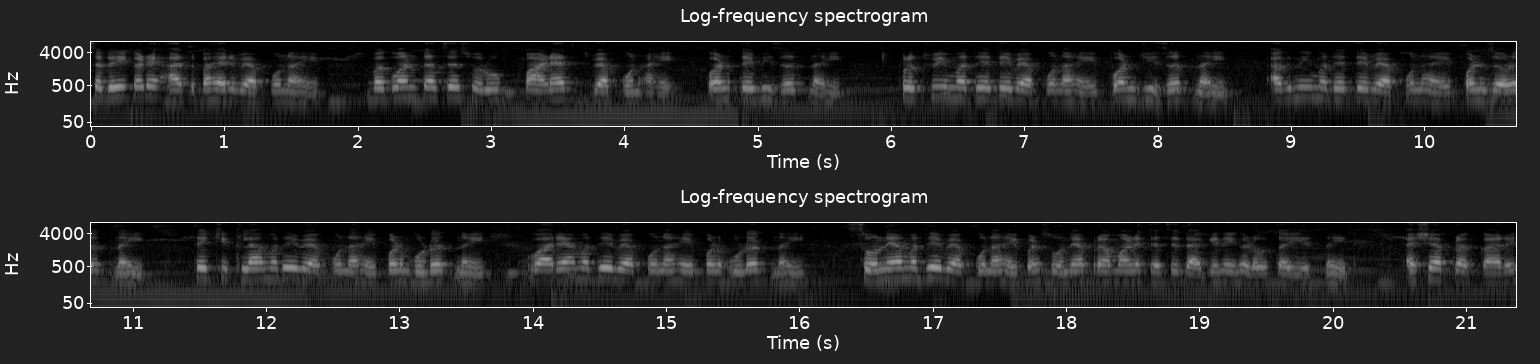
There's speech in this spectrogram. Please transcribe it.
सगळीकडे आत बाहेर व्यापून आहे. भगवंताचे स्वरूप पाण्यात व्यापून आहे पण ते भिजत नाही. पृथ्वीमध्ये ते व्यापून आहे पण झिजत नाही. अग्नीमध्ये ते व्यापून आहे पण जळत नाही. ते चिखलामध्ये व्यापून आहे पण बुडत नाही. वाऱ्यामध्ये व्यापून आहे पण उडत नाही. सोन्यामध्ये व्यापून आहे पण सोन्याप्रमाणे त्याचे दागिने घडवता येत नाहीत. अशा प्रकारे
